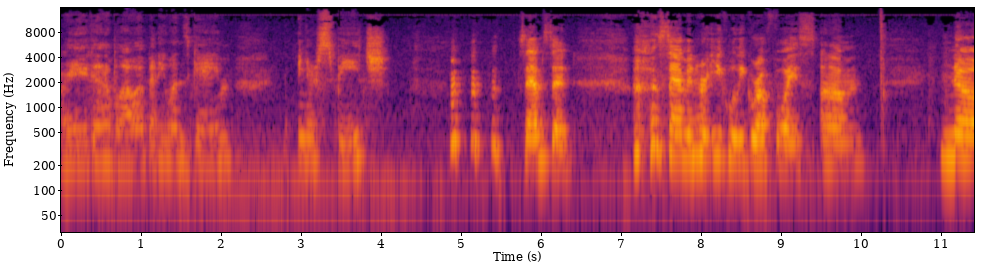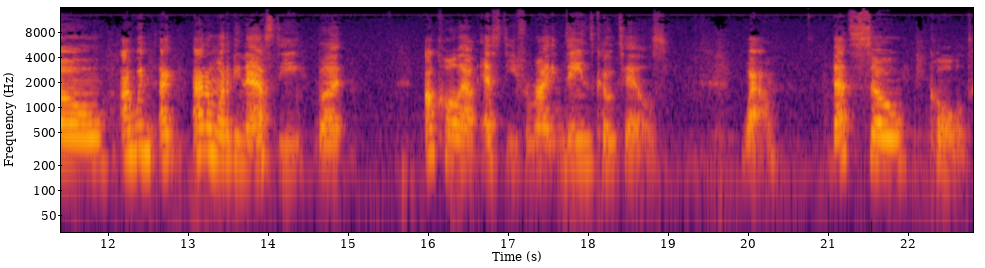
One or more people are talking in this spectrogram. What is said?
are you going to blow up anyone's game in your speech? Sam said, Sam in her equally gruff voice, um, no, I wouldn't. I, I don't want to be nasty, but I'll call out Esty for riding Dane's coattails. Wow. That's so cold.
